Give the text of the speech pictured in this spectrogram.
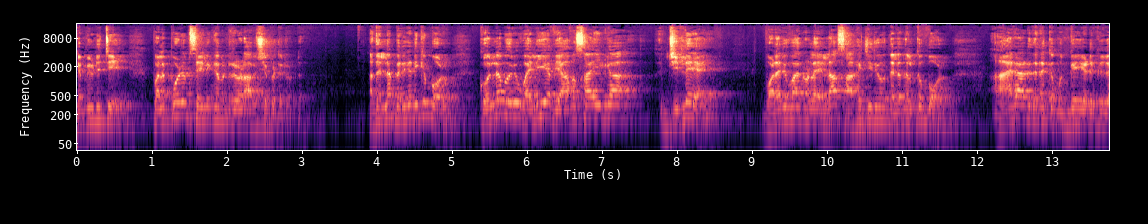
കമ്മ്യൂണിറ്റി പലപ്പോഴും സെയിലിംഗ് കമ്മിറ്റിയോട് ആവശ്യപ്പെട്ടിട്ടുണ്ട്. അതെല്ലാം പരിഗണിക്കുമ്പോൾ കൊല്ലം ഒരു വലിയ വ്യാവസായിക ജില്ലയായി വളരുവാനുള്ള എല്ലാ സാഹചര്യവും നിലനിൽക്കുമ്പോൾ ആരാണ് ഇതിനൊക്കെ മുൻകൈ എടുക്കുക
